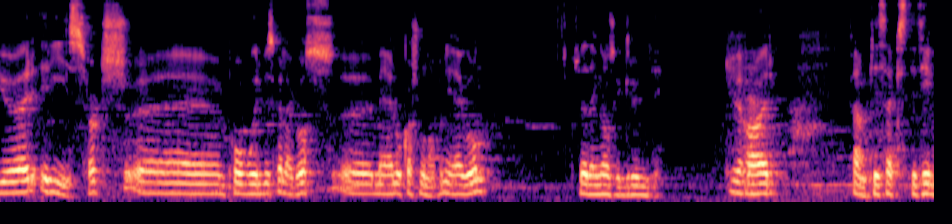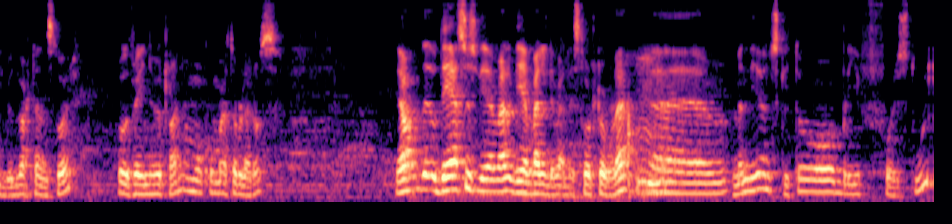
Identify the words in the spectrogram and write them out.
gjør research uh, på hvor vi skal legge oss uh, med lokasjoner på nye Egon, så er den ganske grundig. Vi har 50-60 tilbud hvert eneste år, både fra inn- og utland, om å komme og etablere oss. Ja, det, og det syns vi er, veld, vi er veldig veldig stolte over det. Ehm, men vi ønsker ikke å bli for stor.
